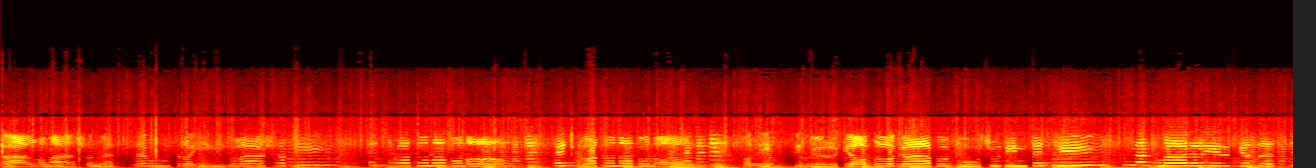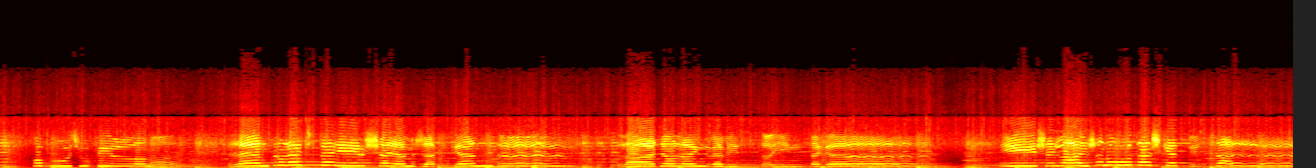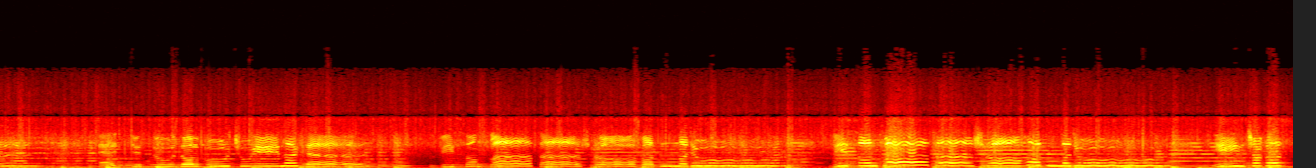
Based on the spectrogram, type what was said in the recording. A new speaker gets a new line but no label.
állomáson messze útra indulásra kész egy katona vonat, egy katona vonat. A tiszti fülke ablakából búcsút int egy kész, mert már elérkezett a búcsú pillanat. Lentről egy fehér sejem zsebkendő, lágyan lengve visszainteget, és egy lány zsanótás kedvű szellő, együtt dúdol búcsú éneket. Viszontlátásra, hadnagy úr, viszontlátásra, hadnagy úr. Én csak azt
